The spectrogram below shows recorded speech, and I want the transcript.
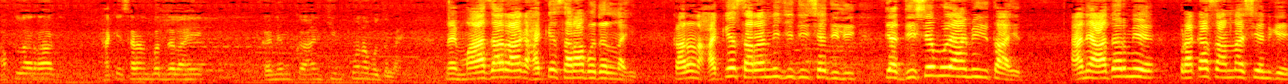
आपला राग हाके सरांबद्दल आहे का नेमकं आणखी कोणाबद्दल आहे? नाही माझा राग हाके सराबद्दल नाही. कारण हाके सरांनी जी दिशा दिली त्या दिशेमुळे आम्ही इथं आहेत. आणि आदरणीय प्रकाश अण्णा शेंडगे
